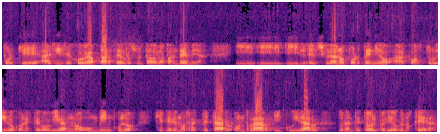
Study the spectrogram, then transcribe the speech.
porque allí se juega parte del resultado de la pandemia y, el ciudadano porteño ha construido con este gobierno un vínculo que queremos respetar, honrar y cuidar durante todo el periodo que nos queda.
